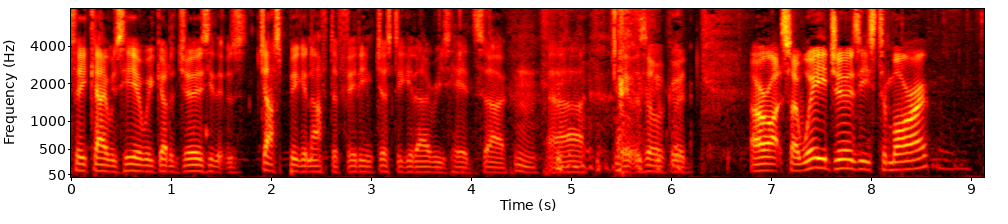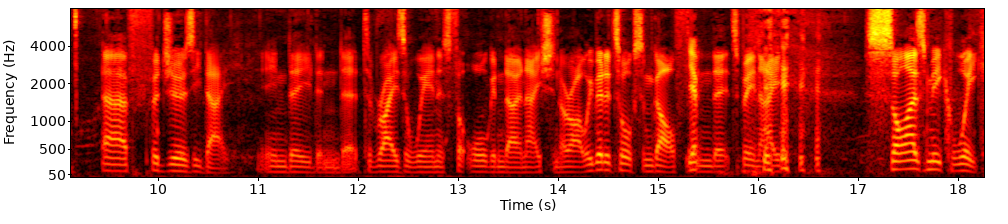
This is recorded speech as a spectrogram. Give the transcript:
TK was here, we got a jersey that was just big enough to fit him, just to get over his head. So uh, it was all good. All right, so wear your jerseys tomorrow uh, for Jersey Day, indeed, and uh, to raise awareness for organ donation. All right, we better talk some golf, Yep. and it's been a seismic week,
